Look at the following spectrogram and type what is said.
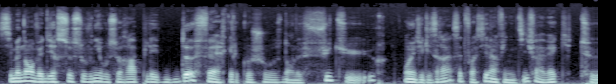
Si maintenant on veut dire se souvenir ou se rappeler de faire quelque chose dans le futur, on utilisera cette fois-ci l'infinitif avec to.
